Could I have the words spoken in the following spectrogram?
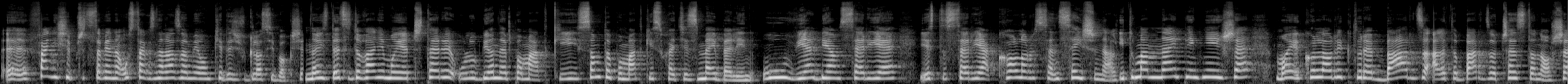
E, Fajnie się przedstawia na ustach, znalazłam ją kiedyś w Glossyboxie. No i zdecydowanie moje cztery ulubione pomadki. Są to pomadki, słuchajcie, z Maybelline. Uwielbiam serię, jest to seria Color Sensational. I tu mam najpiękniejsze moje kolory, które bardzo, ale to bardzo często noszę.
